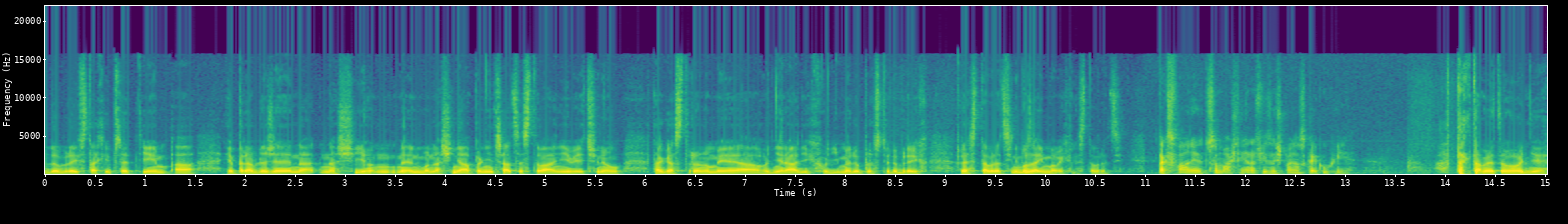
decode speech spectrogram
dobrý vztah i předtím a je pravda, že na, naší, ne, nebo naší náplní třeba cestování většinou ta gastronomie a hodně rádi chodíme do prostě dobrých restaurací nebo zajímavých restaurací. Tak schválně, co máš nejradši ze španělské kuchyně? Tak tam je to hodně.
